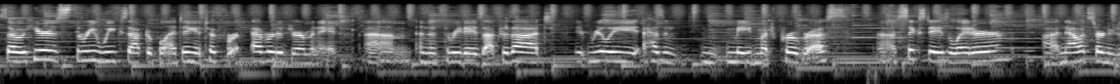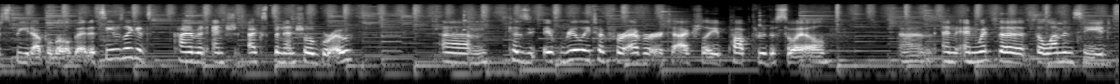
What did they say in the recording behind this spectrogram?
So here's three weeks after planting. It took forever to germinate. Um, and then three days after that, it really hasn't made much progress. Uh, six days later, uh, now it's starting to speed up a little bit. It seems like it's kind of an exponential growth because um, it really took forever to actually pop through the soil. Um, and, and with the, the lemon seed,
